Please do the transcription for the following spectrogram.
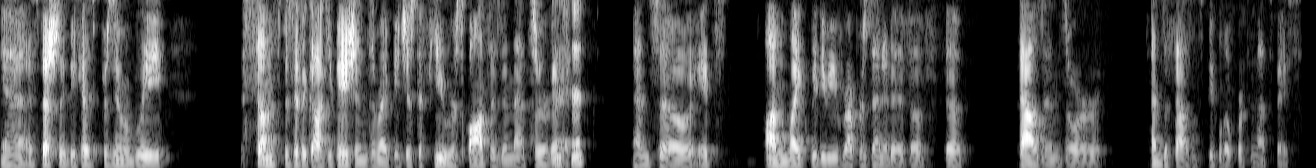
yeah, especially because presumably some specific occupations there might be just a few responses in that survey, Mhm. and so it's unlikely to be representative of the thousands or tens of thousands of people that work in that space.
